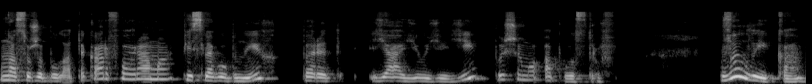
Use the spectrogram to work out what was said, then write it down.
у нас вже була така орфограма. Після губних перед я, ю, її пишемо апостроф. Велика.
